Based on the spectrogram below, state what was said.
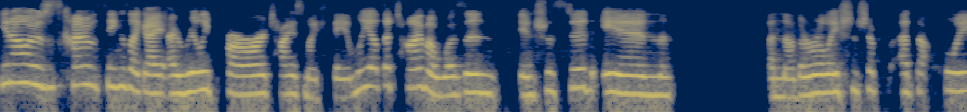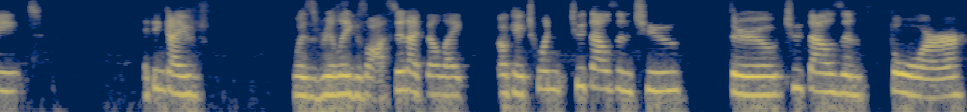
You know, it was just kind of things like I, I really prioritized my family at the time. I wasn't interested in another relationship at that point. I think I was really exhausted. I felt like, okay, 20, 2002 through 2004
